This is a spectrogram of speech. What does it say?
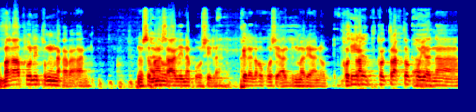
baka po nitong nakaraan. Nung sumasali na po sila. Kilala ko po si Alvin Mariano. Contract, contractor po yan na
